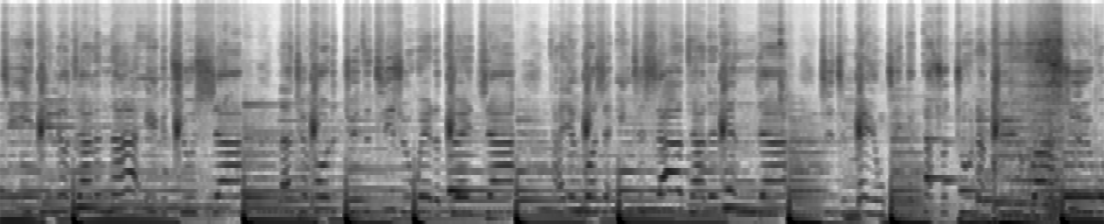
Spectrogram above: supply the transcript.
记忆停留在了那一个初夏，篮球后的橘子汽水味道最佳。太阳光下映衬下她的脸颊，至今没勇气对她说出那句话。试过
